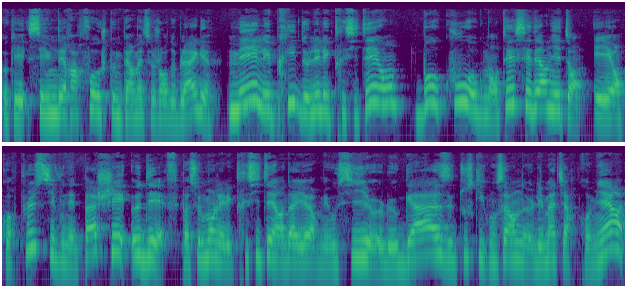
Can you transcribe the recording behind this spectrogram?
Ok, c'est une des rares fois où je peux me permettre ce genre de blague. Mais les prix de l'électricité ont beaucoup augmenté ces derniers temps. Et encore plus si vous n'êtes pas chez EDF. Pas seulement l'électricité hein, d'ailleurs, mais aussi euh, le gaz, tout ce qui concerne les matières premières.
